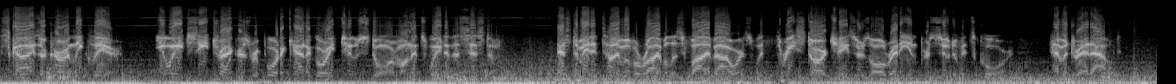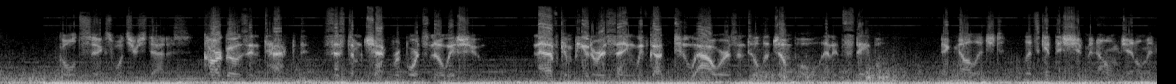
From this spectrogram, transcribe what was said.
Skies are currently clear. UHC trackers report a Category 2 storm on its way to the system. Estimated time of arrival is 5 hours, with three star chasers already in pursuit of its core. Hemidred out. Gold 6, what's your status? Cargo's intact. System check reports no issue. Nav computer is saying we've got two hours until the jump hole, and it's stable. Acknowledged. Let's get this shipment home, gentlemen.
